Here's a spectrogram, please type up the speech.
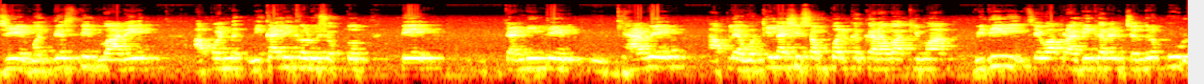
जे मध्यस्थीद्वारे आपण निकाली काढू शकतो ते त्यांनी ते घ्यावे. आपल्या वकिलाशी संपर्क करावा किंवा विधी सेवा प्राधिकरण चंद्रपूर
